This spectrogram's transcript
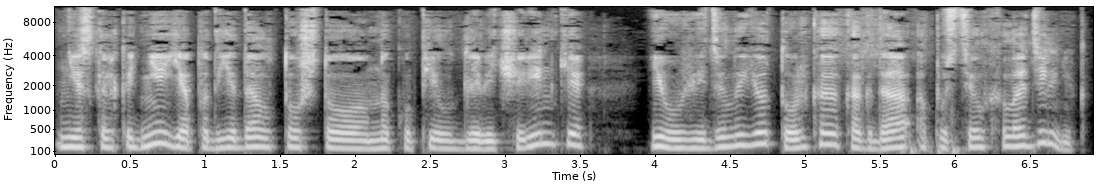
Несколько дней я подъедал то, что накупил для вечеринки, и увидел ее только, когда опустил холодильник.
